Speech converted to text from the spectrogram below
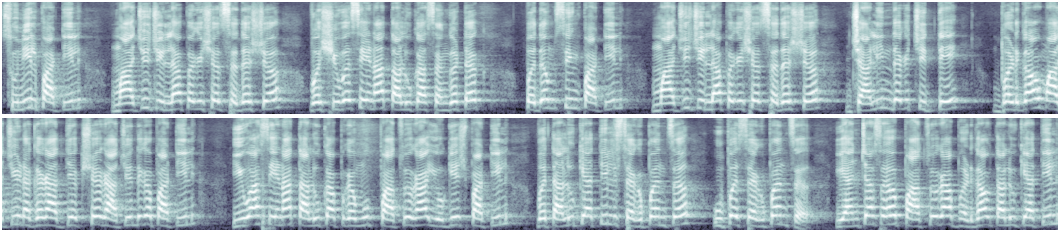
सुनील पाटील माजी जिल्हा परिषद सदस्य व शिवसेना तालुका संघटक पदमसिंग पाटील माजी जिल्हा परिषद सदस्य जालिंदर चित्ते भडगाव माजी नगराध्यक्ष राजेंद्र पाटील युवासेना तालुका प्रमुख पाचोरा योगेश पाटील व तालुक्यातील सरपंच उपसरपंच यांच्यासह पाचोरा भडगाव तालुक्यातील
